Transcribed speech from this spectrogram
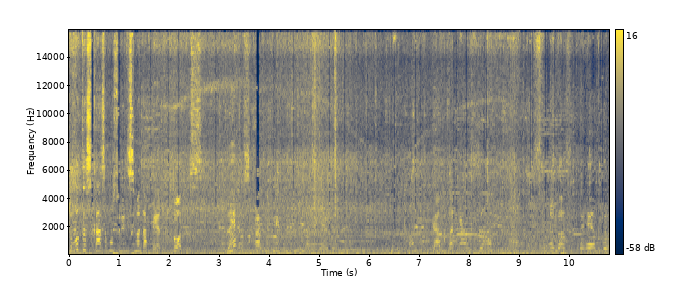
Todas as casas construídas em cima da pedra, todas, né? As casas ficam tudo da pedra, né? Olha cada casão em cima das pedras.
